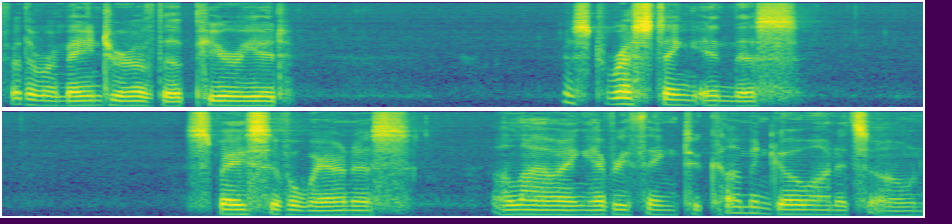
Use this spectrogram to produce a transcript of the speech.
For the remainder of the period. Just resting in this space of awareness, allowing everything to come and go on its own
